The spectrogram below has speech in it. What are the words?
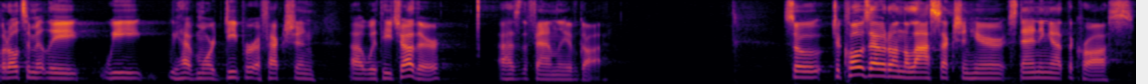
But ultimately, we, we have more deeper affection uh, with each other as the family of God. So, to close out on the last section here, standing at the cross,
